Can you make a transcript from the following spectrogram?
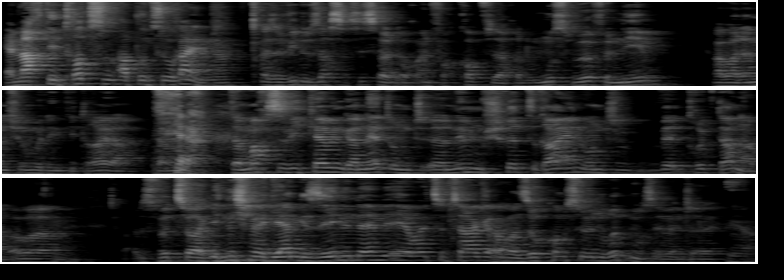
Er macht den trotzdem ab und zu rein. Ne? also wie du sagst, das ist halt auch einfach Kopfsache. Du musst Würfe nehmen, aber dann nicht unbedingt die Dreier. Dann, Ja. dann machst du wie Kevin Garnett und äh, nimm einen Schritt rein und drück dann ab. Aber es wird zwar nicht mehr gern gesehen in der NBA heutzutage, aber so kommst du in den Rhythmus eventuell. Ja.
